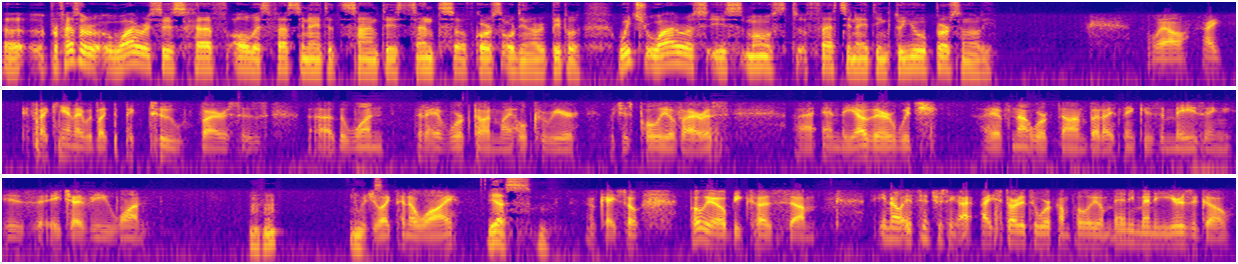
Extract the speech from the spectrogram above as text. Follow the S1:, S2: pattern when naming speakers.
S1: Uh, Professor, viruses have always fascinated scientists and, of course, ordinary people. Which virus is most fascinating to you personally?
S2: Well, I, if I can, I would like to pick two viruses. Uh, the one that I have worked on my whole career, which is poliovirus, uh, and the other, which I have not worked on but I think is amazing, is uh, HIV-1.
S1: Mm-hmm.
S2: Would you like to know why?
S1: Yes.
S2: Okay, so polio because um, you know it's interesting. I, I started to work on polio many many years ago.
